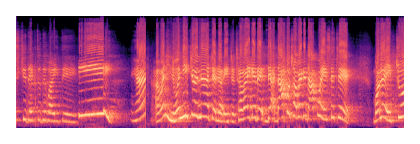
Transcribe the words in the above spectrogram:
এসছি দেখতে তো বাড়িতে। হ্যাঁ? আবার ননি না চলো এই সবাইকে ডাকো সবাইকে ডাকো এসেছে। বলো এচো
